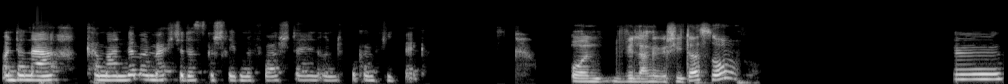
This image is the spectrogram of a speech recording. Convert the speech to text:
und danach kann man, wenn man möchte, das Geschriebene vorstellen und bekommt Feedback. Und wie lange geschieht das so? Mm,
